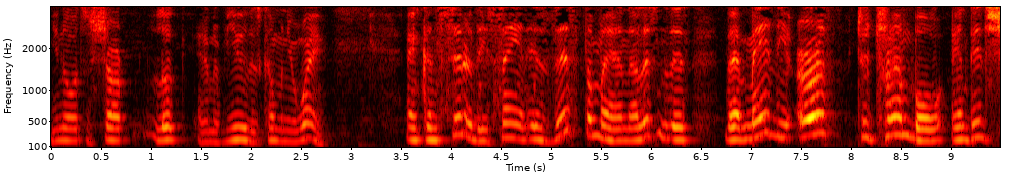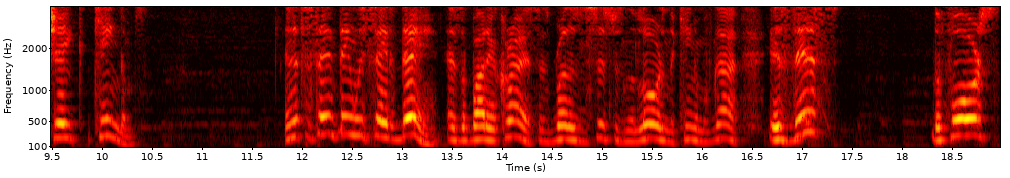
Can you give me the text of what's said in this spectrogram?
You know it's a sharp look and a view that's coming your way. And consider thee, saying, Is this the man, now listen to this, that made the earth to tremble and did shake kingdoms. And it's the same thing we say today as the body of Christ, as brothers and sisters in the Lord in the kingdom of God. Is this the force,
